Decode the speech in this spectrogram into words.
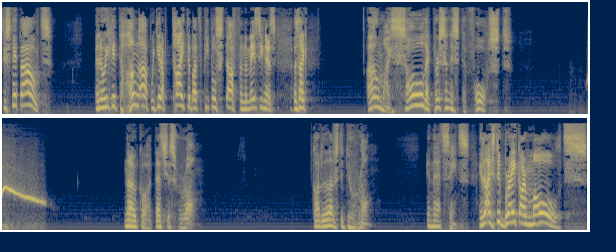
to step out. And then we get hung up, we get uptight about people's stuff and the messiness. It's like, oh my soul, that person is divorced. No, God, that's just wrong. God loves to do wrong in that sense. He likes to break our molds.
